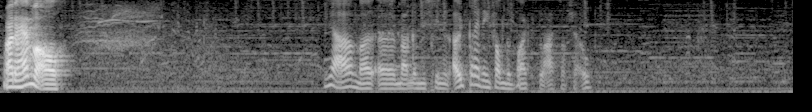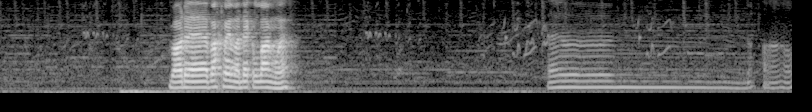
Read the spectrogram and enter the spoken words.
Maar dat hebben we al. Ja, maar, eh, maar misschien een uitbreiding van de marktplaats of zo. Maar de wacht alleen maar lekker lang hoor. Ehm, nou.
